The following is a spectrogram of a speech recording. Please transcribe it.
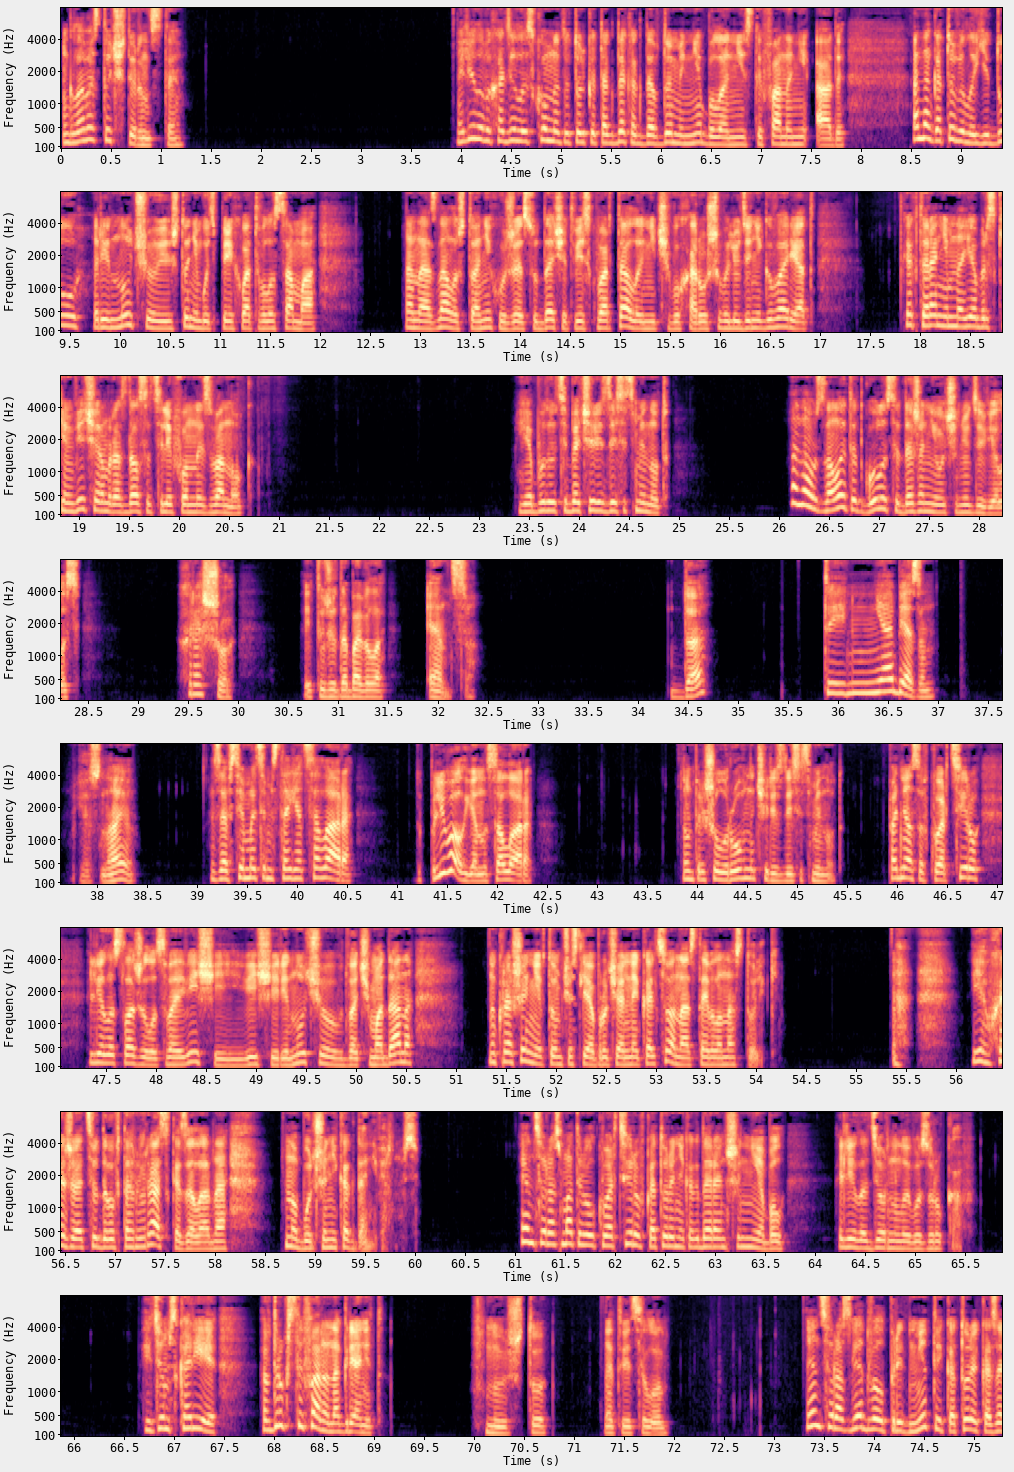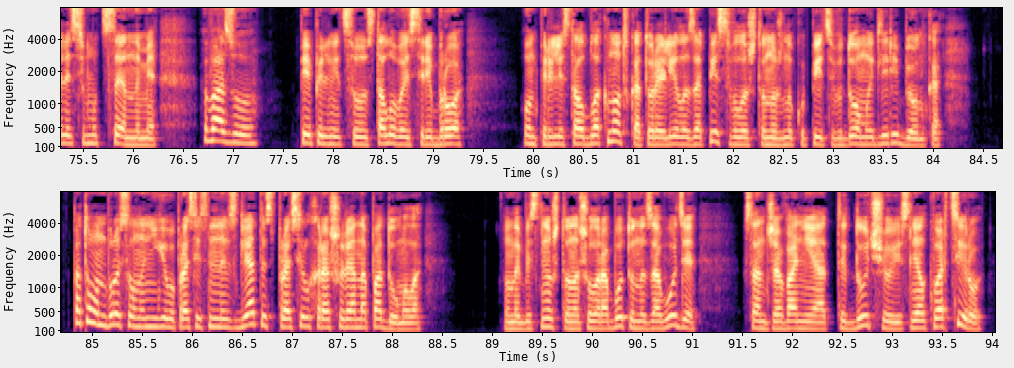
Глава 114. Лила выходила из комнаты только тогда, когда в доме не было ни Стефана, ни Ады. Она готовила еду, ренучу и что-нибудь перехватывала сама. Она знала, что о них уже судачит весь квартал, и ничего хорошего люди не говорят. Как-то ранним ноябрьским вечером раздался телефонный звонок. «Я буду у тебя через десять минут». Она узнала этот голос и даже не очень удивилась. «Хорошо», и тут же добавила «Энцо». «Да?» «Ты не обязан». «Я знаю». «За всем этим стоят Салара». «Да плевал я на Салара». Он пришел ровно через десять минут. Поднялся в квартиру, Лила сложила свои вещи и вещи Ренучу в два чемодана. Украшения, в том числе обручальное кольцо, она оставила на столике. «Я ухожу отсюда во второй раз», — сказала она, — но больше никогда не вернусь. Энцо рассматривал квартиру, в которой никогда раньше не был. Лила дернула его за рукав. «Идем скорее, а вдруг Стефана нагрянет?» «Ну и что?» — ответил он. Энцо разглядывал предметы, которые казались ему ценными. Вазу, пепельницу, столовое серебро. Он перелистал блокнот, в который Лила записывала, что нужно купить в дом и для ребенка. Потом он бросил на нее вопросительный взгляд и спросил, хорошо ли она подумала — он объяснил, что нашел работу на заводе в Сан-Джованни от Тедучо и снял квартиру.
